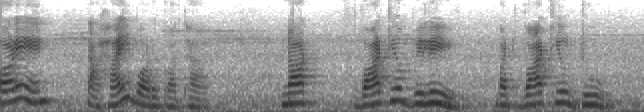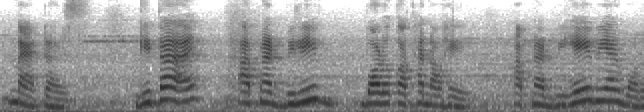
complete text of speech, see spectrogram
করেন? তাহাই বড় কথা। Not what you believe but what you do matters গীতায়, আপনার বিলিভ বড় কথা নহে, আপনার বিহেভিয়ার বড়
